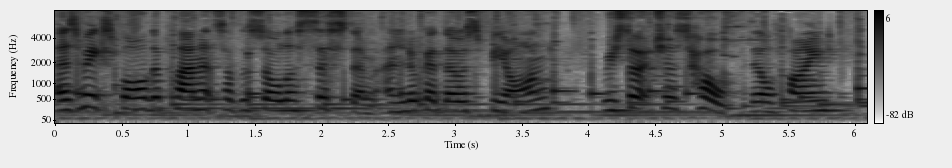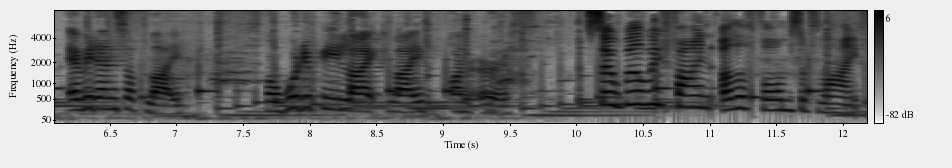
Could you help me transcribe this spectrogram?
As we explore the planets of the solar system and look at those beyond, researchers hope they'll find evidence of life. But would it be like life on Earth? So, will we find other forms of life?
